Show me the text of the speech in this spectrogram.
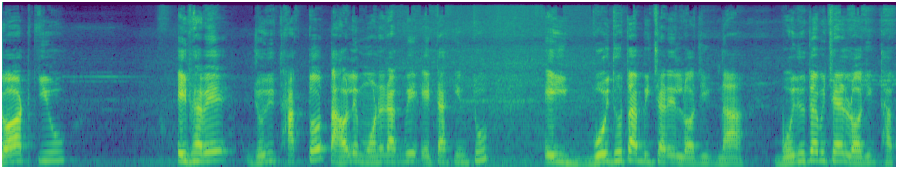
ডট কিউ এইভাবে যদি থাকতো, তাহলে মনে রাখবে এটা কিন্তু এই বৈধতা বিচারের লজিক না। বৈধতা বিচারের লজিক থাক,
